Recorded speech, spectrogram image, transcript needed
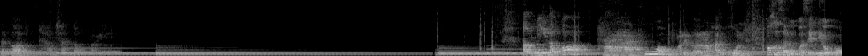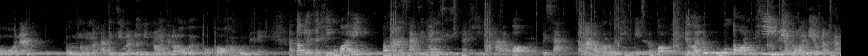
แล้วก็ทำชั้นต่อไปตอนนี้เราก็ทาทั่วหัวเรียบร้อยแล้วนะคะทุกคน ก็คือสรุปว่าเซตเดียวพอนะ ผมนุ่มนะคะ จริงๆมันเหลือนิดหน่อยแต่เราเอาแบบพอๆข้างบนไปเลยแล้วก็เดี๋ยวจะทิ้งไว้ประมาณ 35-40 นาทีนะคะ แล้วก็ไปสระจากนั้นเราก็ลงทรีทเมนต์แล้วก็เดี๋ยวมาดูตอนที่เรียบร้อยแล้วกันค่ะ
